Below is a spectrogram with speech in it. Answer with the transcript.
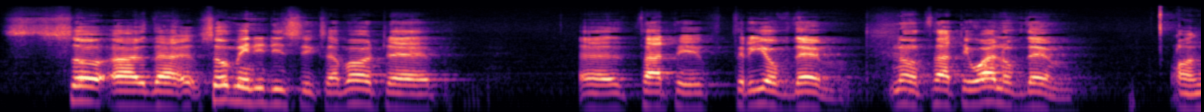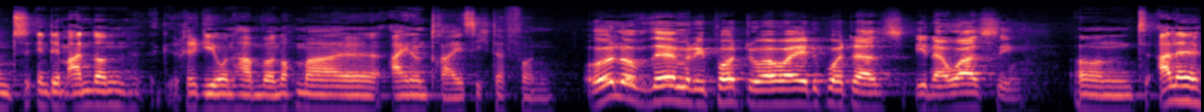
so, uh, the, so many districts, about uh, 33 of them. No, 31 of them. Und in dem anderen Region haben wir nochmal 31 davon. All of them report to our headquarters in Awasi. Und alle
